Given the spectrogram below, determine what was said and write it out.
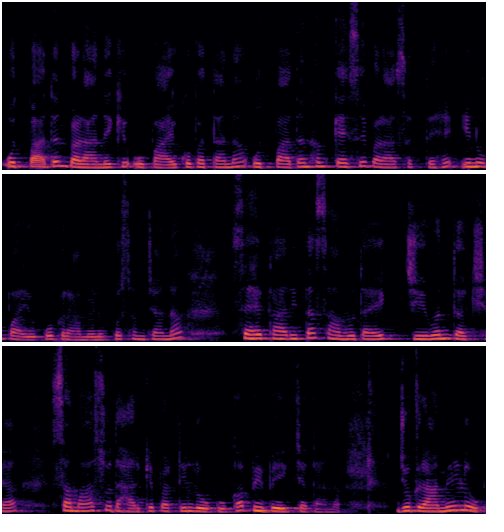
उत्पादन बढ़ाने के उपाय को बताना, उत्पादन हम कैसे बढ़ा सकते हैं, इन उपायों को ग्रामीणों को समझाना, सहकारिता, सामुदायिक जीवन रक्षा, समाज सुधार के प्रति लोगों का विवेक जगाना। जो ग्रामीण लोग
